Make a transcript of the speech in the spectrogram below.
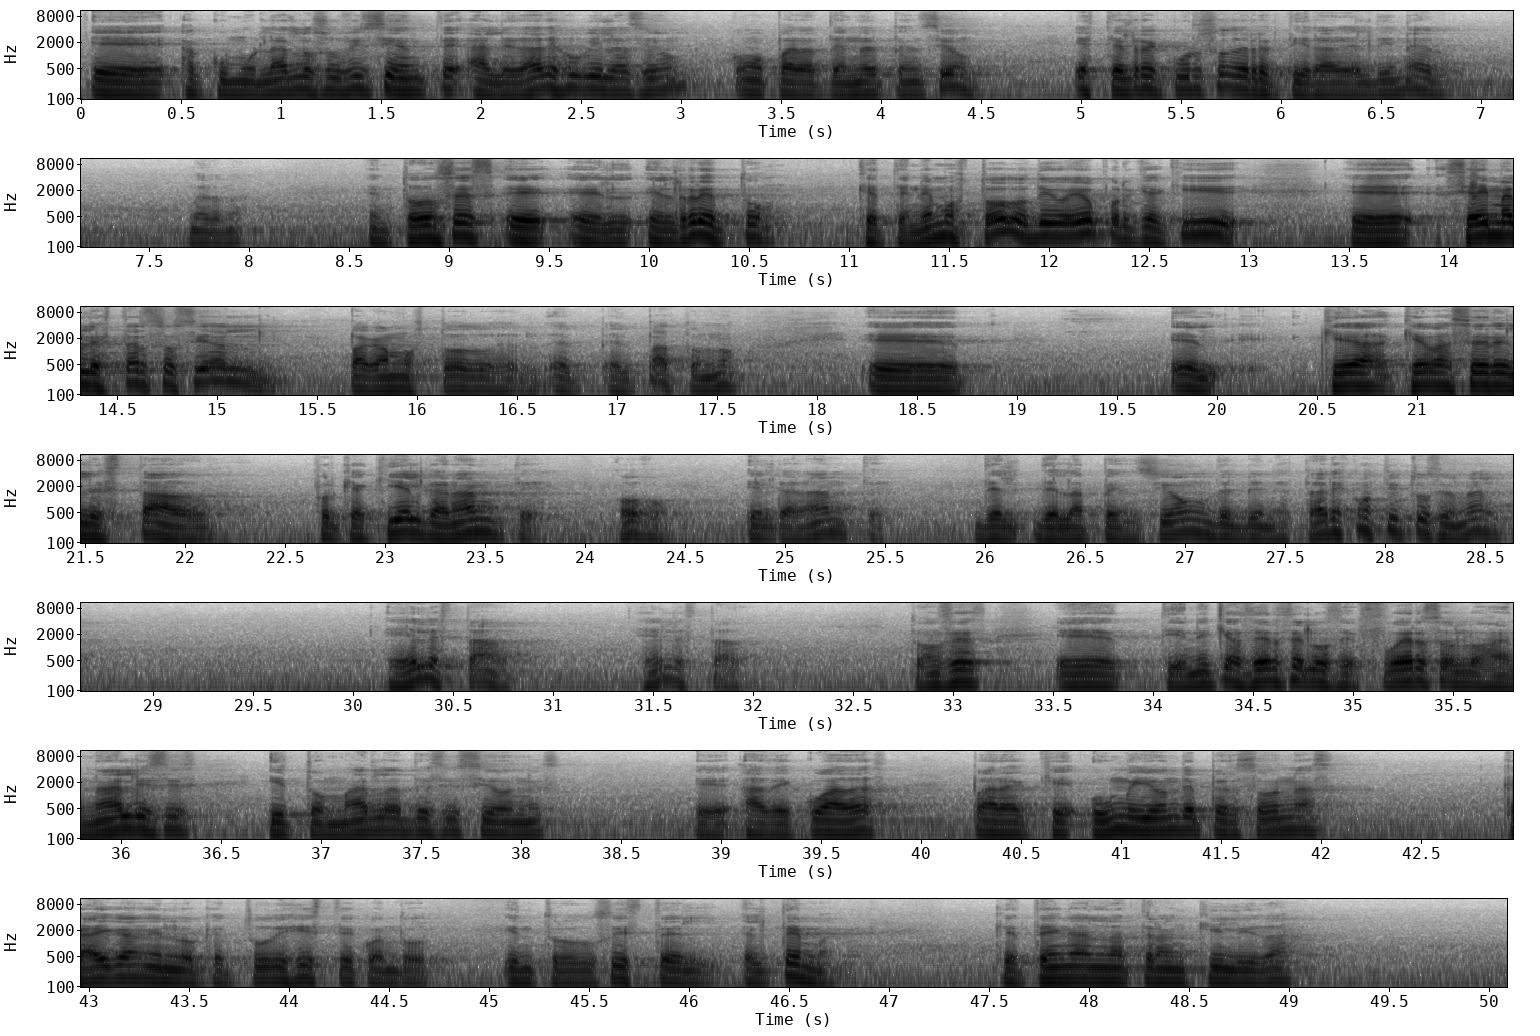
eh, acumular lo suficiente a la edad de jubilación como para tener pensión. Este es el recurso de retirar el dinero. ¿verdad? Entonces, eh, el reto que tenemos todos, digo yo, porque aquí eh, si hay malestar social, pagamos todos el, pato, ¿no? Eh, ¿qué, va a hacer el Estado? Porque aquí el garante, ojo, el garante de la pensión, del bienestar es constitucional. Es el Estado, es el Estado. Entonces, eh, tiene que hacerse los esfuerzos, los análisis y tomar las decisiones adecuadas para que un millón de personas caigan en lo que tú dijiste cuando introduciste el, tema, que tengan la tranquilidad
